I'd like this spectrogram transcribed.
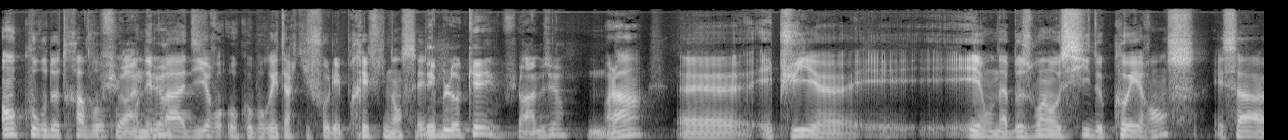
en cours de travaux. On n'est pas à dire aux copropriétaires qu'il faut les préfinancer. Débloquer au fur et à mesure. Voilà. et puis, et, on a besoin aussi de cohérence. Et ça,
